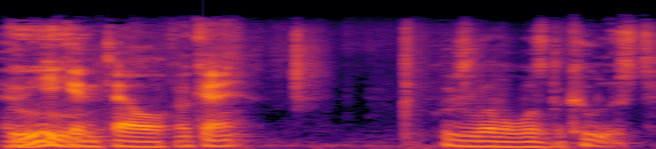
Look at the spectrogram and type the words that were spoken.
And he can tell Okay. whose level was the coolest.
